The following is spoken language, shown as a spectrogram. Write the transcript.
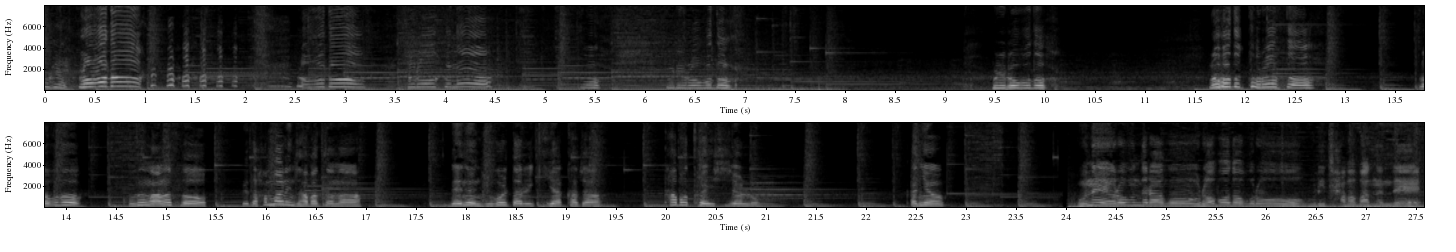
오케이. 로보독! 로보독! 돌아왔구나. 어, 우리 로보독. 우리 로보독. 로보독 돌아왔다. 로보독, 고생 많았어. 그래도 한 마리는 잡았잖아. 내년 6월달을 기약하자. 타버터의 시절로. 안녕. 오늘 여러분들하고 러버덕으로 우리 잡아봤는데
